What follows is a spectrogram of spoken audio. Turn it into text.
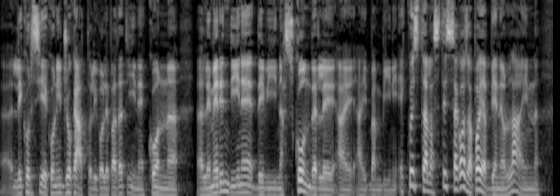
eh, le corsie con i giocattoli, con le patatine, con eh, le merendine, devi nasconderle ai, ai, bambini. E questa la stessa cosa poi avviene online.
